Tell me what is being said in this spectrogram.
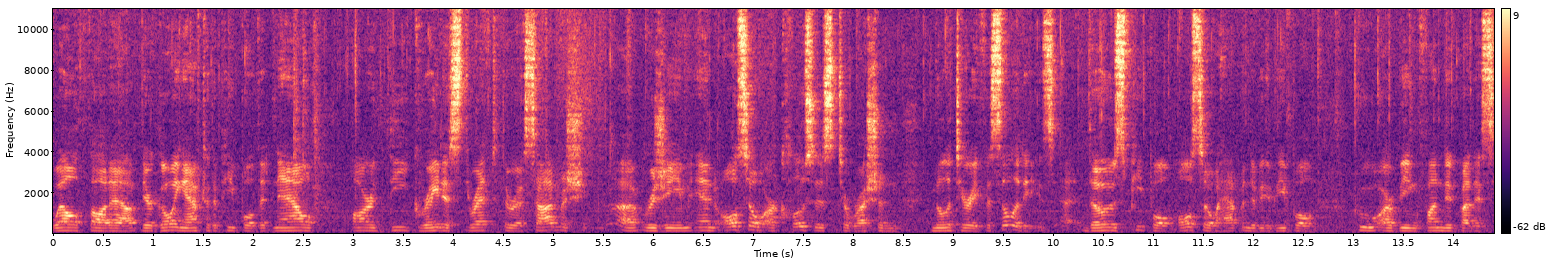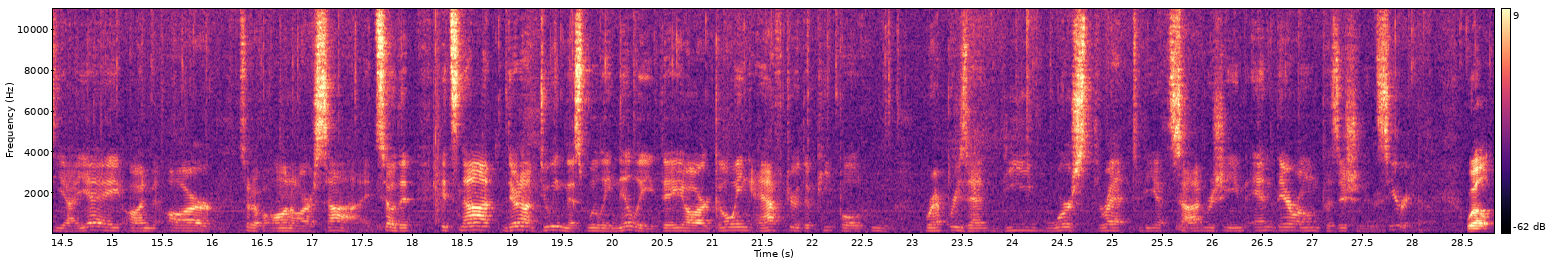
well thought out. They're going after the people that now are the greatest threat to the Assad uh, regime and also are closest to Russian military facilities. Uh, those people also happen to be the people who are being funded by the CIA on our sort of on our side. So that it's not they're not doing this willy-nilly. They are going after the people who represent the worst threat to the Assad regime and their own position in Syria. Well,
